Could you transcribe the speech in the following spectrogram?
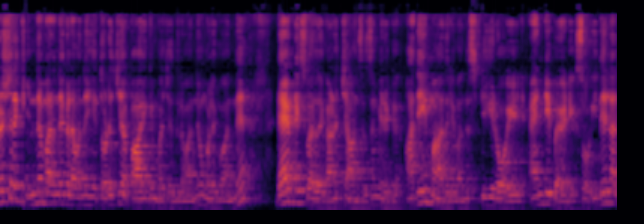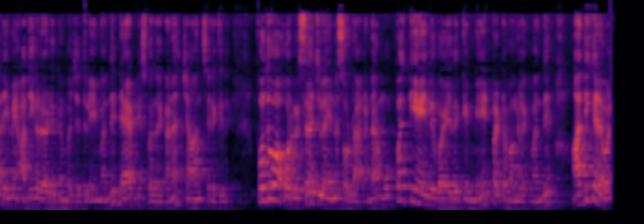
ப்ரெஷருக்கு இந்த மருந்துகளை வந்து நீங்கள் தொடர்ச்சியாக பாவிக்கும் பட்சத்தில் வந்து உங்களுக்கு வந்து டயபெட்டிஸ் வர்றதுக்கான சான்சஸும் இருக்குது அதே மாதிரி வந்து ஸ்டீராய்டு ஆன்டிபயோட்டிக் ஸோ இது எல்லாத்தையுமே அதிகம் எடுக்கும் பட்சத்துலேயும் வந்து டயபெட்டிஸ் வர்றதுக்கான சான்ஸ் இருக்குது. பொதுவாக ஒரு ரிசர்ச்சில் என்ன சொல்கிறாங்கன்னா முப்பத்தி ஐந்து வயதுக்கு மேற்பட்டவங்களுக்கு வந்து அதிக லெவல்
